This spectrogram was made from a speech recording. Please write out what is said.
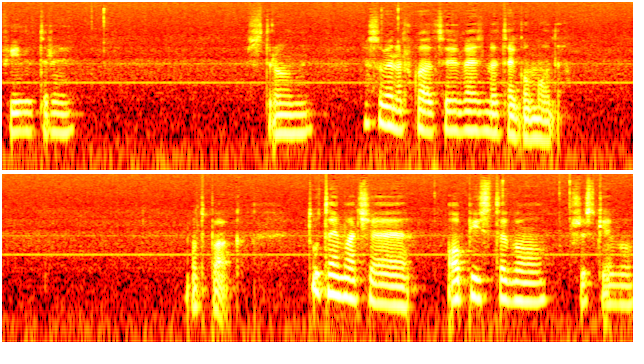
filtry, strony. Ja sobie na przykład wezmę tego moda. Modpack. Tutaj macie opis tego wszystkiego.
